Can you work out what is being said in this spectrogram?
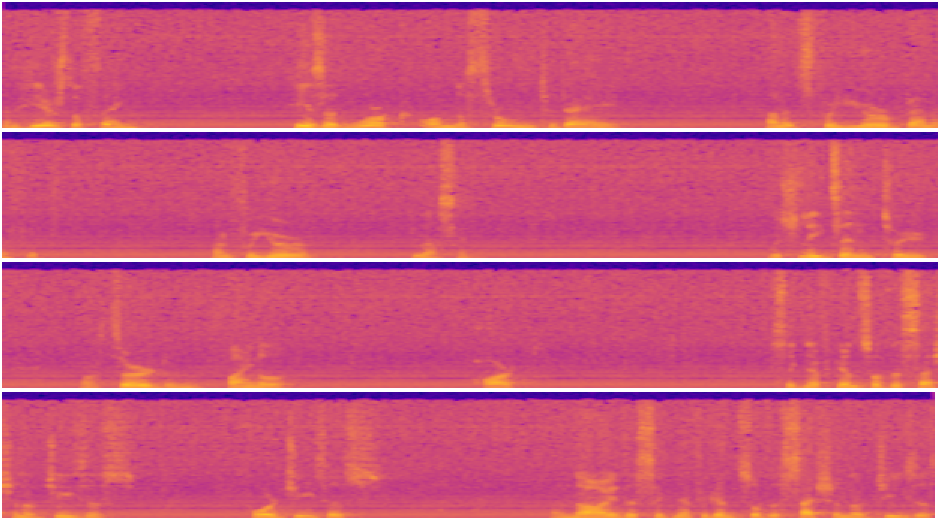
And here's the thing. He is at work on the throne today. And it's for your benefit and for your blessing. Which leads into our third and final part. Significance of the session of Jesus for Jesus. And now the significance of the session of Jesus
